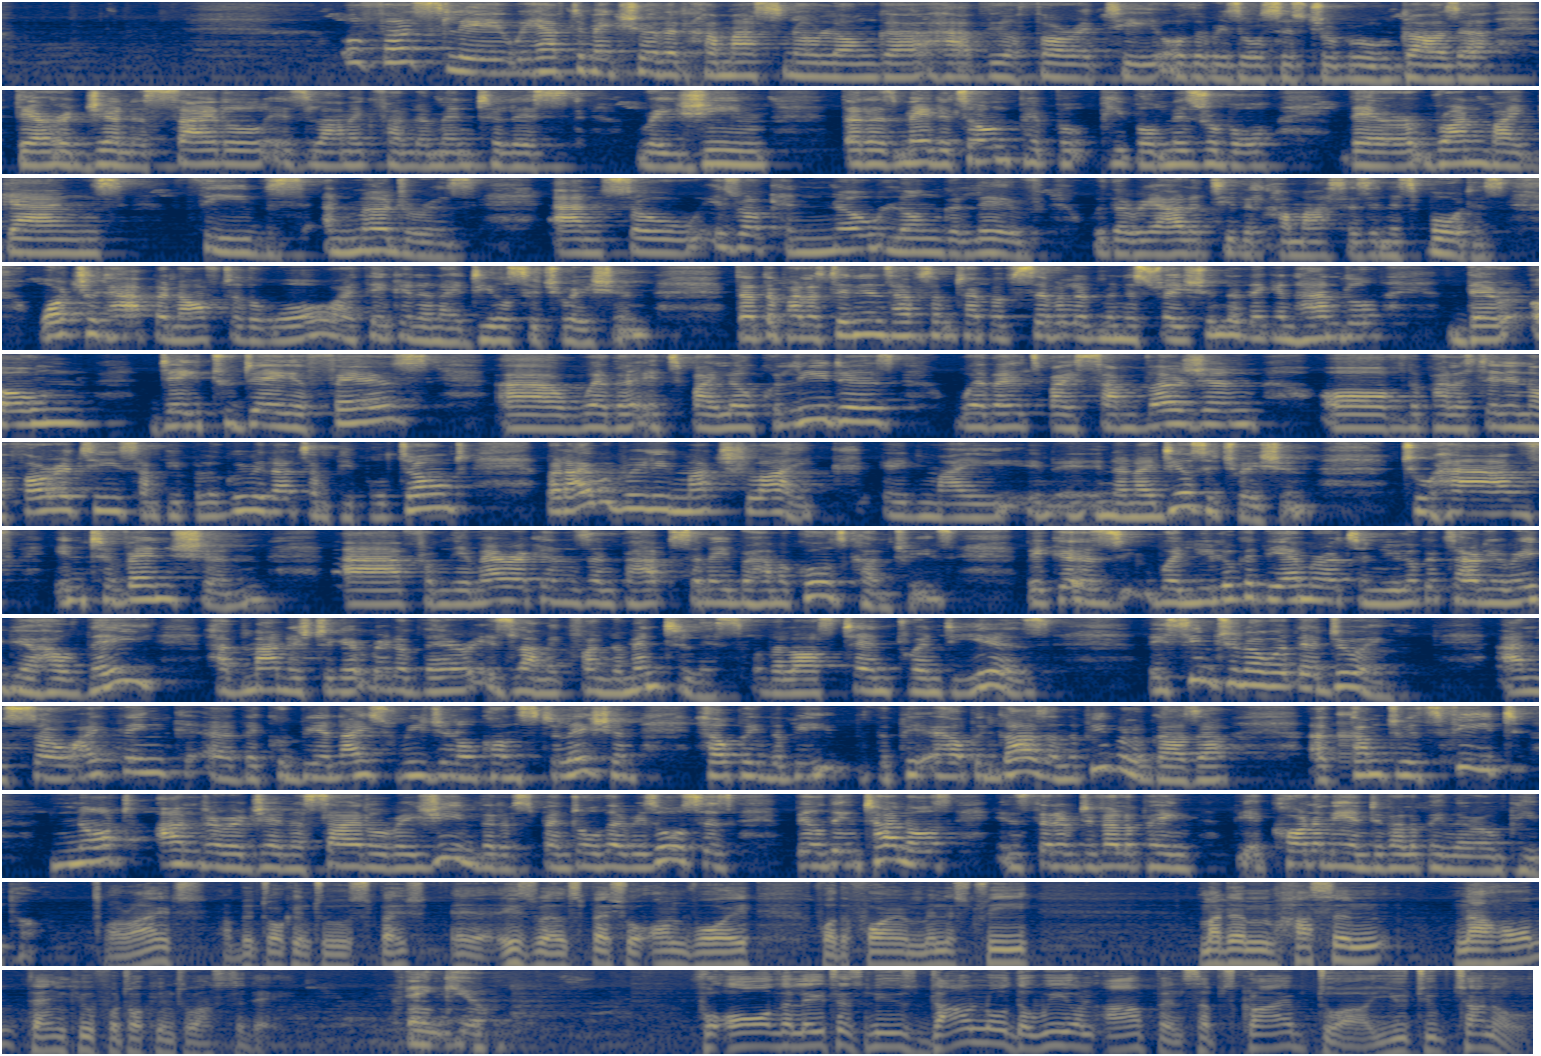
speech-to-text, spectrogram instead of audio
Well, firstly, we have to make sure that Hamas no longer have the authority or the resources to rule Gaza. They are a genocidal Islamic fundamentalist regime that has made its own people, people miserable. They're run by gangs, thieves, and murderers. And so Israel can no longer live with the reality that Hamas has in its borders. What should happen after the war? I think, in an ideal situation, that the Palestinians have some type of civil administration that they can handle their own day to day affairs, uh, whether it's by local leaders, whether it's by some version of the Palestinian Authority. Some people agree with that, some people don't. But I would really much like, in my in, in an ideal situation, to have intervention uh, from the Americans and perhaps some Abraham Accords countries. Because when you look at the Emirates and you look at Saudi Arabia, how they have managed to get rid of their Islamic fundamentalists for the last 10, 20 years, they seem to know what they're doing. And so I think uh, there could be a nice regional constellation helping the, the helping Gaza and the people of Gaza uh, come to its feet, not under a genocidal regime that have spent all their resources building tunnels instead of developing the economy and developing their own people. All right. I've been talking to Spe- uh, Israel's special envoy for the foreign ministry, Madam Hassan Nahoum. Thank you for talking to us today. Thank you. For all the latest news, download the WION app and subscribe to our YouTube channel.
